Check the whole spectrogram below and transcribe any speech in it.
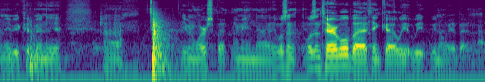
maybe it could have been uh, even worse. But I mean, uh, it wasn't wasn't terrible. But I think uh, we, we we know we have better than that.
